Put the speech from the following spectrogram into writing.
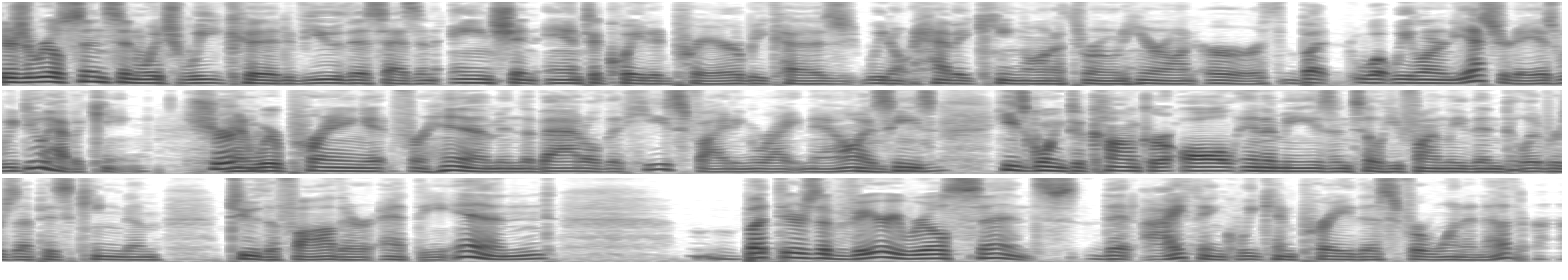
there's a real sense in which we could view this as an ancient, antiquated prayer because we don't have a king on a throne here on earth. But what we learned yesterday is we do have a king, Sure. and we're praying it for him in the battle that he's fighting right now, as he's Mm-hmm. he's going to conquer all enemies until he finally then delivers up his kingdom to the Father at the end. But there's a very real sense that I think we can pray this for one another.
